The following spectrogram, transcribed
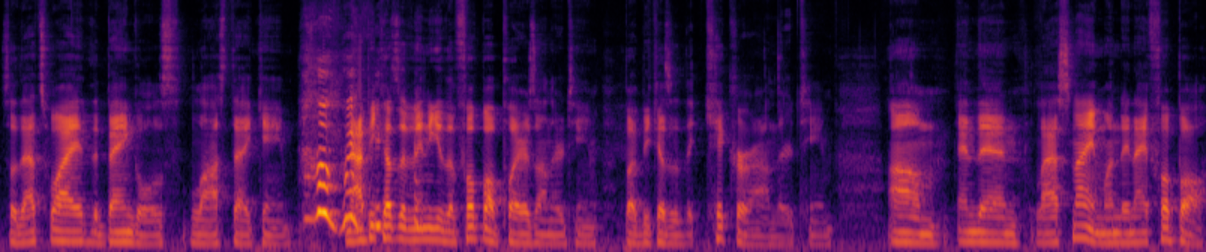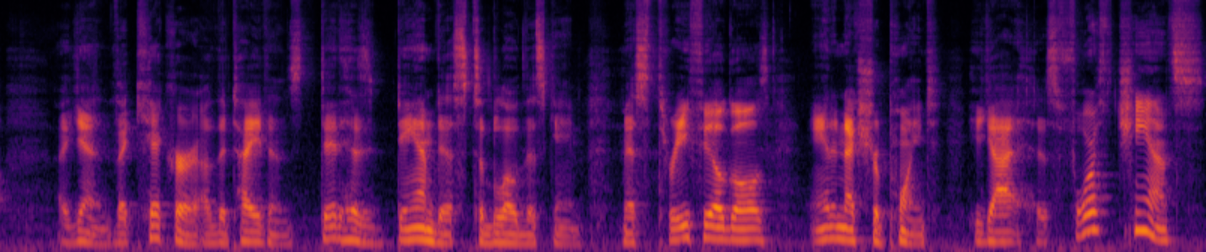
So that's why the Bengals lost that game. Not because of any of the football players on their team, but because of the kicker on their team. Um, and then last night, Monday Night Football, again, the kicker of the Titans did his damnedest to blow this game. Missed three field goals and an extra point. He got his fourth chance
